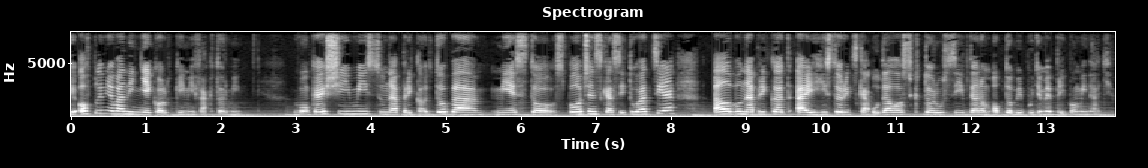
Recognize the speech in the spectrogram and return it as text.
je ovplyvňovaný niekoľkými faktormi. Vonkajšími sú napríklad doba, miesto, spoločenská situácia alebo napríklad aj historická udalosť, ktorú si v danom období budeme pripomínať.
